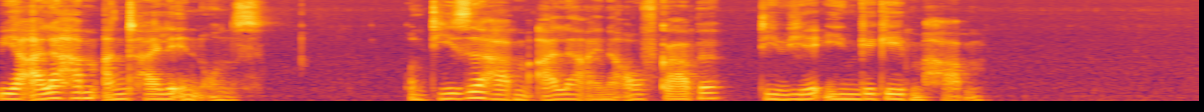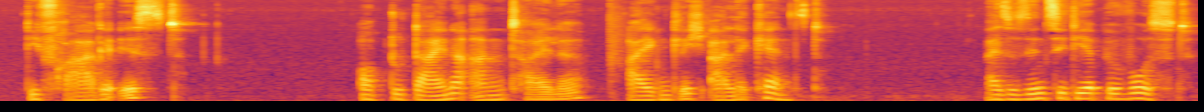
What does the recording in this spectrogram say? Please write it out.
Wir alle haben Anteile in uns. Und diese haben alle eine Aufgabe, die wir ihnen gegeben haben. Die Frage ist, ob du deine Anteile eigentlich alle kennst. Also sind sie dir bewusst.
